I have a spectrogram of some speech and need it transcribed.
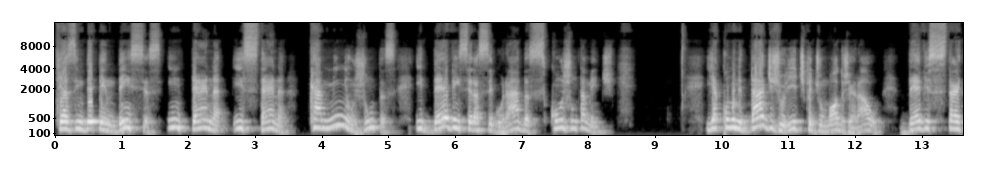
que as independências interna e externa caminham juntas e devem ser asseguradas conjuntamente. E a comunidade jurídica, de um modo geral, deve estar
